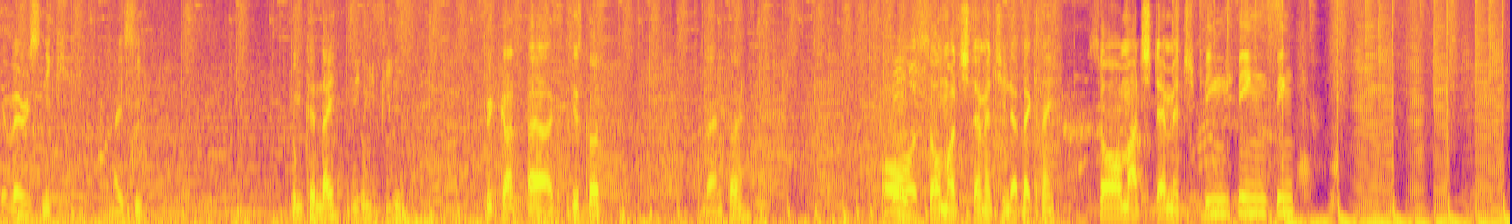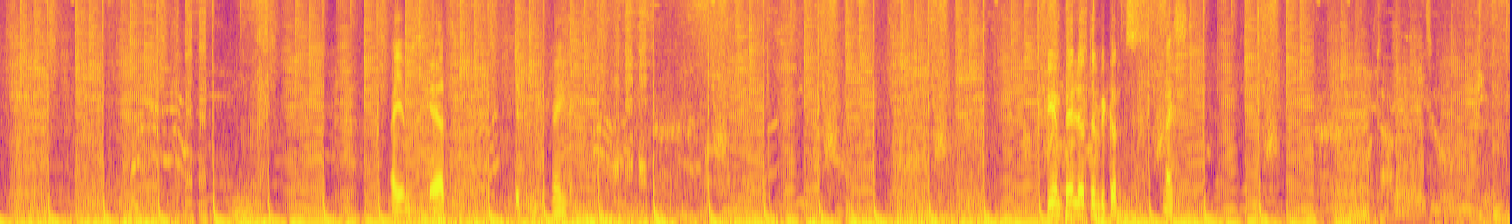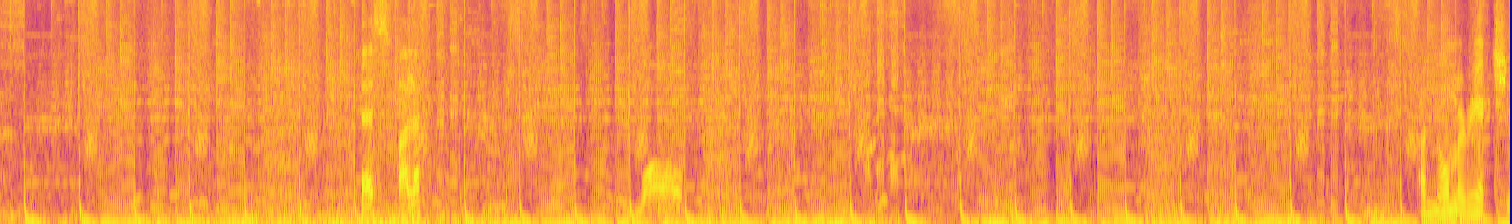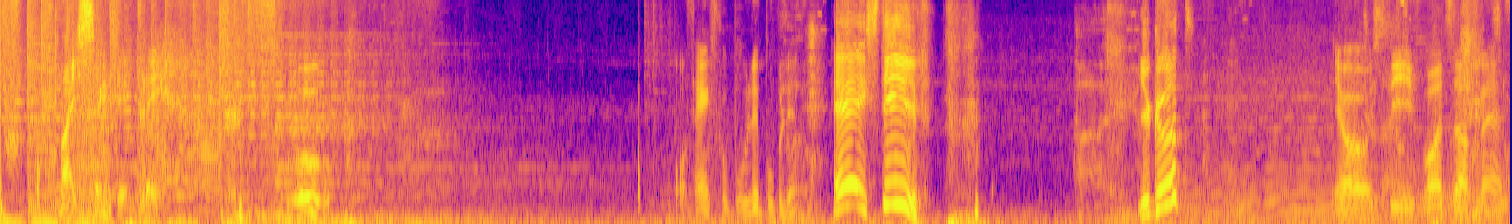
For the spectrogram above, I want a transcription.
You're very sneaky. I see. Duncan die. Duncan. Quick gun. Uh, Discord. Landline. Oh, so much damage in the backline. So much damage. Bing, bing, bing. I am scared. Getting flanked. And payload and we got. Nice. Yes, Falle. Whoa. A normal reaction of my Zen gameplay. Ooh. Oh, thanks for bubble bubble. Hey, Steve! you good? Yo, Steve, what's up, man?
